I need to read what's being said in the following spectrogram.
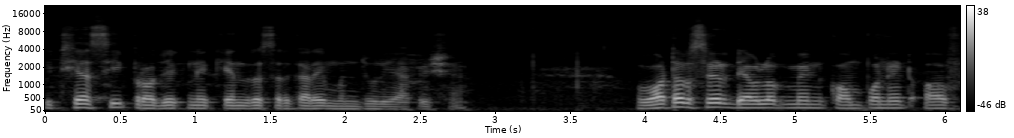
ઇઠ્યાસી પ્રોજેક્ટને કેન્દ્ર સરકારે મંજૂરી આપી છે. વોટરશેડ ડેવલપમેન્ટ કોમ્પોનેન્ટ ઓફ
